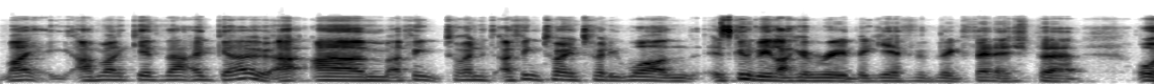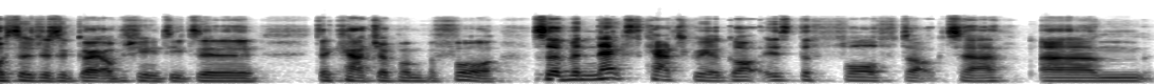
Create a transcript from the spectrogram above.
might I might give that a go. I, um, I think twenty I think twenty twenty one is going to be like a really big year for Big Finish, but also just a great opportunity to to catch up on before. So the next category I got is the Fourth Doctor. Um,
